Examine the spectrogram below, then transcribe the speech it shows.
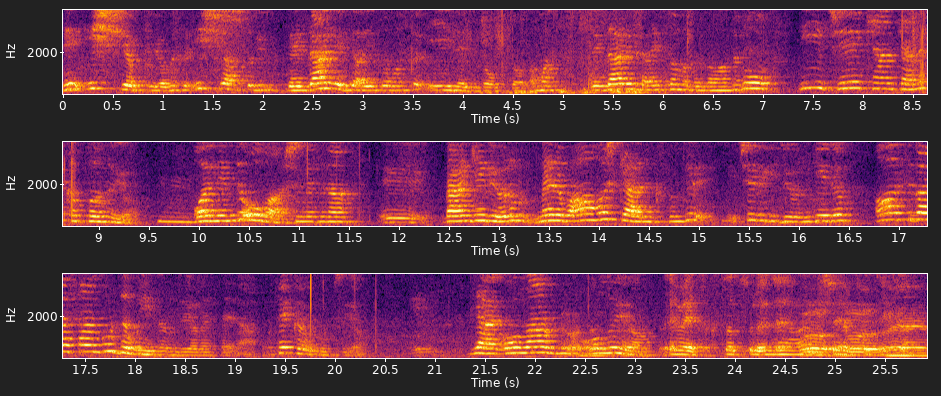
ne iş yapıyor. Mesela iş yapsa bir bezelye bile ayıklaması iyi dedi doktor ama bezelye bile ayıklamadığı zaman tabii o iyice kendi kendine kapanıyor. Hmm. O annemde o var. Şimdi mesela e, ben geliyorum, merhaba, aa hoş geldin kızım diyor. İçeri gidiyorum, geliyorum. Aa Sibel sen burada mıydın diyor mesela. O tekrar unutuyor. E, yani onlar oluyor. Evet kısa süreli Bu, şey bu, yapıyor tekrar. e,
